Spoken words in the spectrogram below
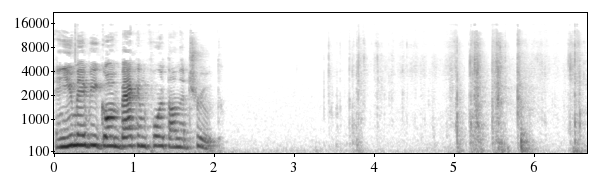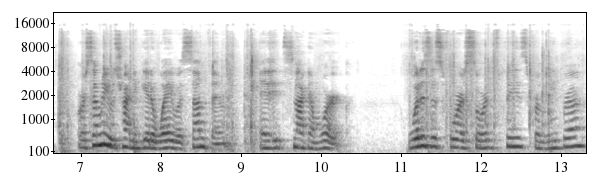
And you may be going back and forth on the truth. Or somebody was trying to get away with something and it's not going to work. What is this Four of Swords, please, for Libra?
